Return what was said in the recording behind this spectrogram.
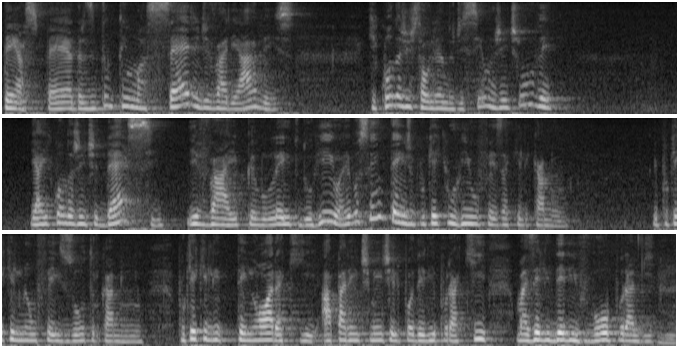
tem as pedras, então tem uma série de variáveis que quando a gente está olhando de cima a gente não vê. E aí quando a gente desce e vai pelo leito do rio, aí você entende por que, que o rio fez aquele caminho. E por que, que ele não fez outro caminho. Por que, que ele tem hora que aparentemente ele poderia ir por aqui, mas ele derivou por ali. Sim,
